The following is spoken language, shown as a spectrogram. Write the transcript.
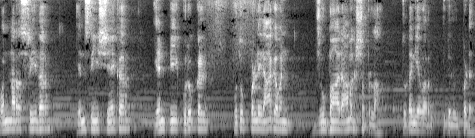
Ponnara Sreedhar N C Sekhar N P Kurukkal Puthuppally Raghavan ജൂബ രാമകൃഷ്ണപിള്ള തുടങ്ങിയവർ ഇതിലുൾപ്പെടും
